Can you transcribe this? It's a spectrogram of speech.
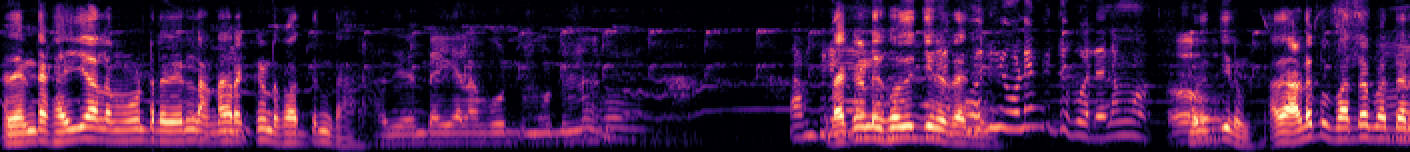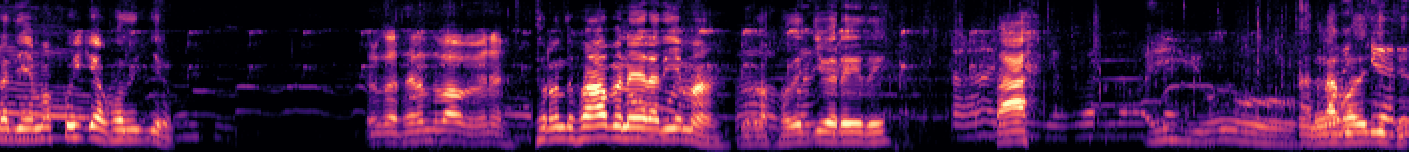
அது எந்த கையால் மூட்டுறது எல்லாம் டக்குண்டு பத்துண்டா? அது ரெண்டு ஐயெல்லாம் போட்டு மூட்டுன்னு? டக்குண்டு கொதிச்சிடும் நம்ம கொதிச்சிடும் அது அடுப்பு பத்த பத்த ரதியமாக குயிக்காக கொதிச்சிடும் திறந்து பாப்போம் என்ன திறந்து பாப்பனே ரதியம்மா நல்லா கொதிச்சு வருது பா ஐயோ நல்லா கொதிச்சிச்சு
